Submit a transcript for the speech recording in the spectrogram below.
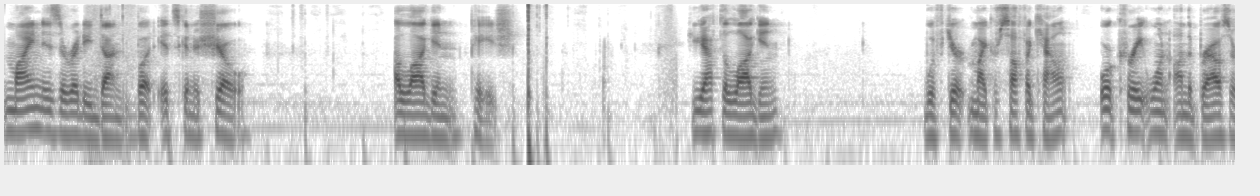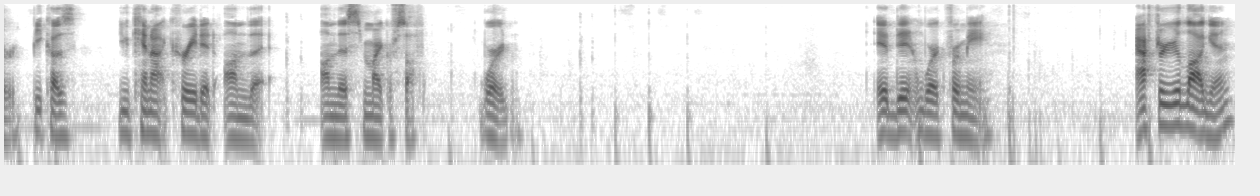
mine is already done, but it's going to show a login page. You have to log in with your Microsoft account or create one on the browser because you cannot create it on the on this Microsoft Word. It didn't work for me. After you log in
